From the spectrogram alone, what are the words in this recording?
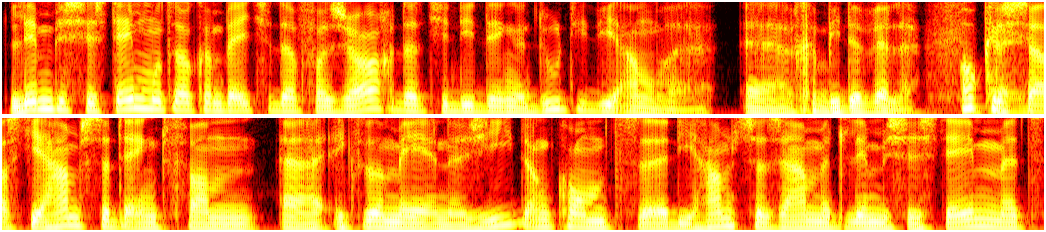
limbisch systeem moet ook een beetje ervoor zorgen dat je die dingen doet die die andere uh, gebieden willen. Okay. Dus als die hamster denkt van uh, ik wil meer energie, dan komt uh, die hamster samen met het limbisch systeem met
